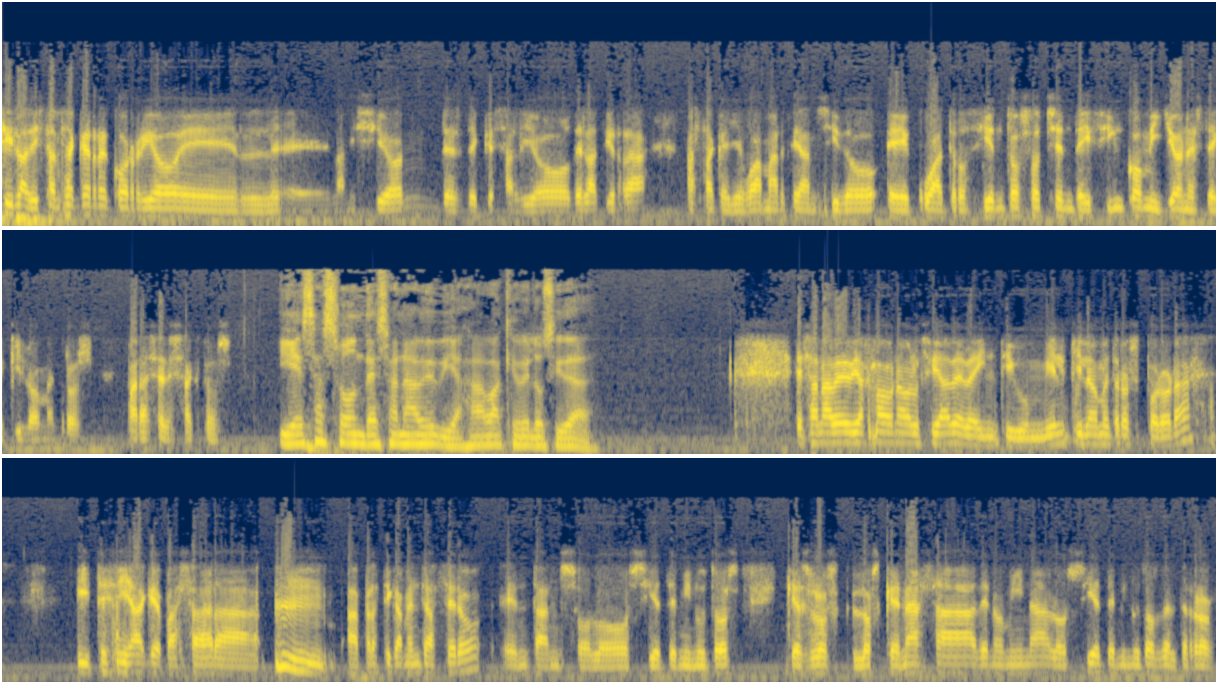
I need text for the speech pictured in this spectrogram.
Sí, la distancia que recorrió el, eh, la misión desde que salió de la Tierra hasta que llegó a Marte han sido eh, 485 millones de kilómetros, para ser exactos. ¿Y esa sonda, esa nave viajaba a qué velocidad? Esa nave viajaba a una velocidad de 21.000 kilómetros por hora y tenía que pasar a, a prácticamente a cero en tan solo siete minutos, que es los, los que NASA denomina los siete minutos del terror.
